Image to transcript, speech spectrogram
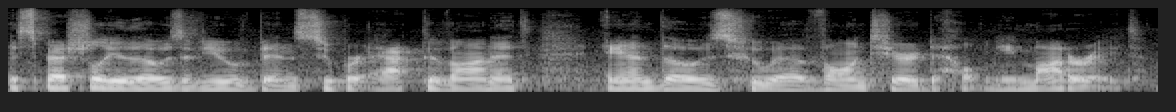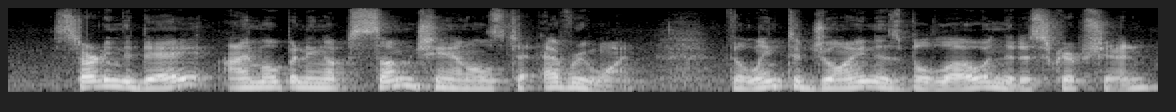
especially those of you who have been super active on it and those who have volunteered to help me moderate. Starting today, I'm opening up some channels to everyone. The link to join is below in the description,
